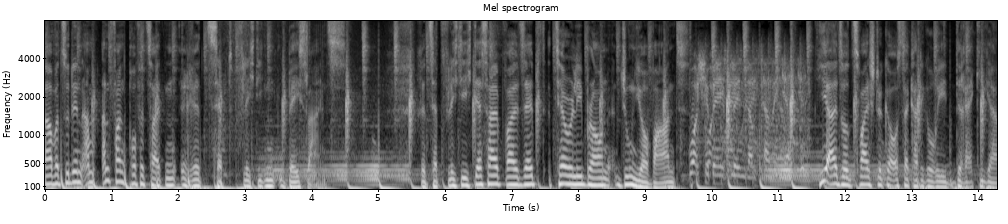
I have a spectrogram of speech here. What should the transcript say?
Aber zu den am Anfang prophezeiten rezeptpflichtigen Basslines. Rezeptpflichtig deshalb, weil selbst Terry Lee Brown Jr. warnt. Hier also zwei Stücke aus der Kategorie dreckiger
